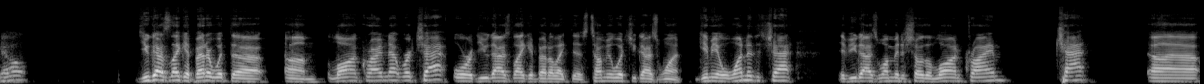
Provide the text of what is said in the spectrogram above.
Do you guys like it better with the um, Law and Crime Network chat, or do you guys like it better like this? Tell me what you guys want. Give me a one in the chat if you guys want me to show the Law and Crime chat, uh,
